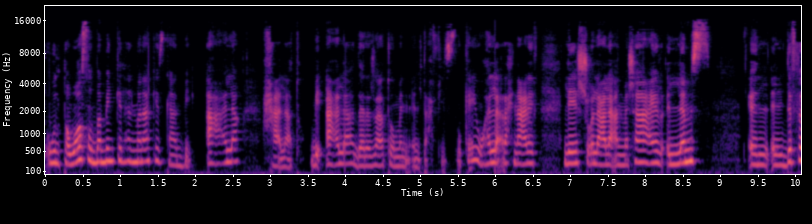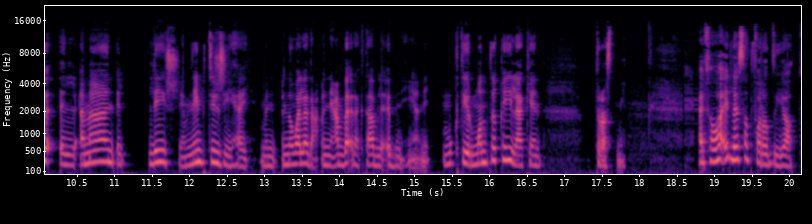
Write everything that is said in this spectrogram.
والتواصل ما بين كل هالمراكز كانت بأعلى حالاته بأعلى درجاته من التحفيز أوكي؟ وهلأ رح نعرف ليش شو على المشاعر اللمس الدفء الأمان ليش؟ يعني منين بتجي هي؟ من إنه ولد إني عم بقرأ كتاب لابني يعني مو كتير منطقي لكن trust me الفوائد ليست فرضيات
